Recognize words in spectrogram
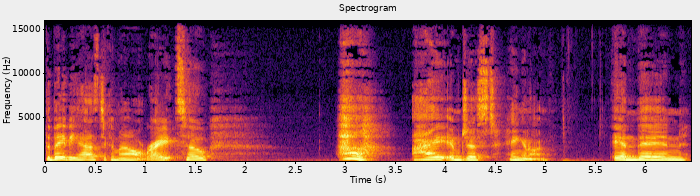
The baby has to come out, right? So I am just hanging on. And then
